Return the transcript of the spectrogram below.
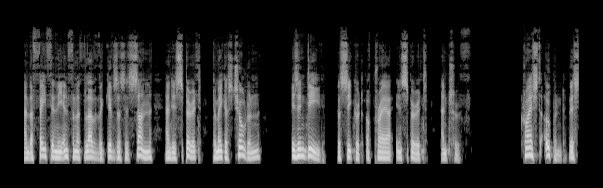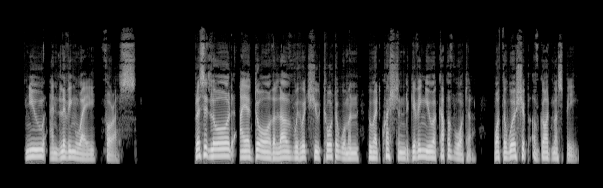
and the faith in the infinite love that gives us his Son and his Spirit to make us children, is indeed the secret of prayer in spirit and truth. Christ opened this new and living way for us. Blessed Lord, I adore the love with which you taught a woman who had questioned giving you a cup of water what the worship of God must be.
